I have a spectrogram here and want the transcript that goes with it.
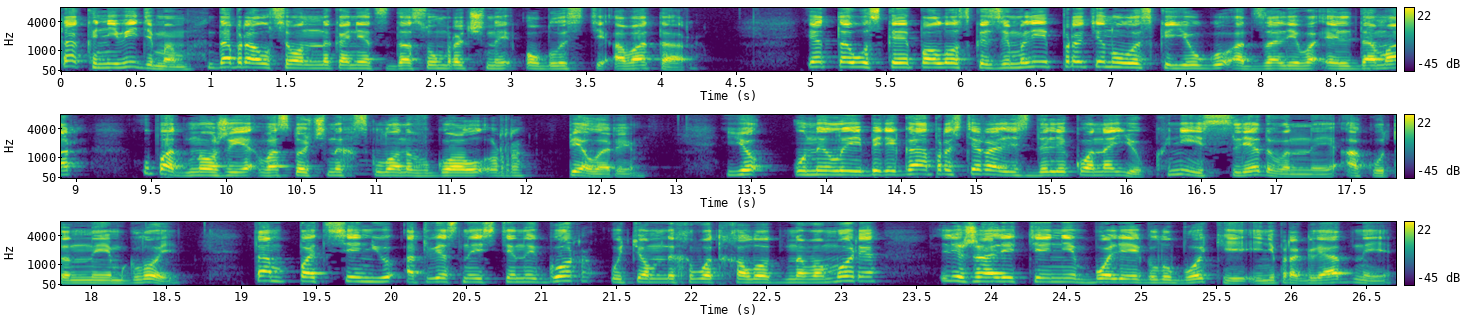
Так невидимым добрался он наконец до сумрачной области Аватар. Эта узкая полоска земли протянулась к югу от залива Эльдамар у подножия восточных склонов гор Пелари. Ее унылые берега простирались далеко на юг, неисследованные, окутанные мглой. Там под сенью отвесной стены гор у темных вод холодного моря лежали тени более глубокие и непроглядные,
